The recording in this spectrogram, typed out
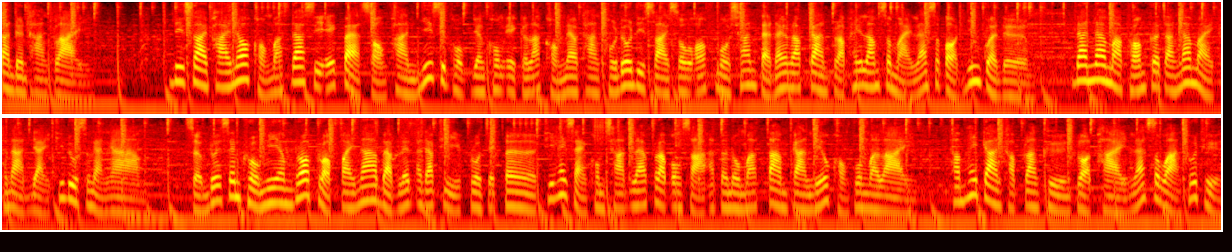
การเดินทางไกลดีไซน์ภายนอกของ Mazda CX-8 2026 ยังคงเอกลักษณ์ของแนวทาง Kodo Design Soul of Motion แต่ได้รับการปรับให้ล้ำสมัยและสปอร์ตยิ่งกว่าเดิม ด้านหน้ามาพร้อมกระจังหน้าใหม่ขนาดใหญ่ที่ดูสง่างาม เสริมด้วยเส้นโครเมียมรอบกรอบไฟหน้าแบบ LED Adaptive Projector ที่ให้แสงคมชัดและปรับองศาอัตโนมัติตามการเลี้ยวของพวงมาลัยทำให้การขับกลางคืนปลอดภัยและสว่างทั่วถึง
